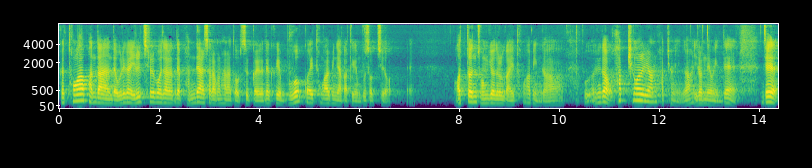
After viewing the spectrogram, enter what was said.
그 통합한다는데 우리가 일치를 보자는데 반대할 사람은 하나도 없을 거예요. 근데 그게 무엇과의 통합이냐가 되게 무섭죠. 예. 어떤 종교들과의 통합인가? 그러니까 화평을 위한 화평인가 이런 내용인데 이제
